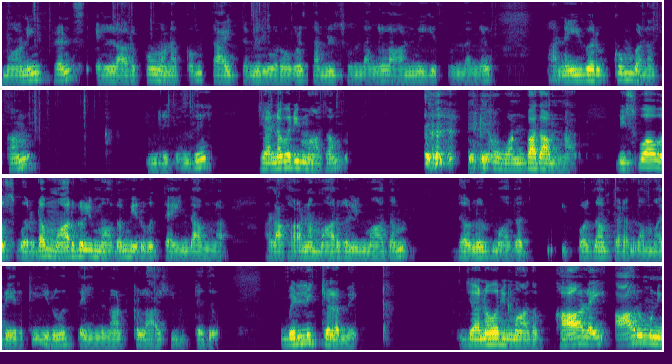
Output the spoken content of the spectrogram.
குட் மார்னிங் ஃப்ரெண்ட்ஸ். எல்லாருக்கும் வணக்கம். தாய் தமிழ் உறவுகள் தமிழ் சொந்தங்கள் ஆன்மீக சொந்தங்கள் அனைவருக்கும் வணக்கம். இன்றைக்கு வந்து ஜனவரி மாதம் ஒன்பதாம் நாள். விஸ்வாவசு வருடம் மார்கழி மாதம் இருபத்தைந்தாம் நாள். அழகான மார்கழி மாதம் தனுர் மாதம் இப்போ தான் பிறந்த மாதிரி இருக்குது இருபத்தைந்து நாட்கள் ஆகிவிட்டது. வெள்ளிக்கிழமை ஜனவரி மாதம் காலை ஆறு மணி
